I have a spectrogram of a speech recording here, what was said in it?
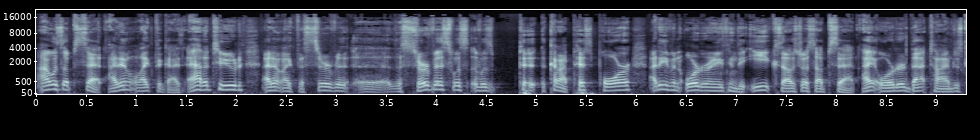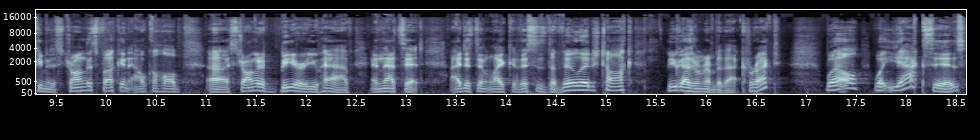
I was upset. I didn't like the guy's attitude. I didn't like the service. Uh, the service was was p- kind of piss poor. I didn't even order anything to eat because I was just upset. I ordered that time, just give me the strongest fucking alcohol, uh, strongest beer you have, and that's it. I just didn't like this is the village talk. You guys remember that, correct? Well, what Yaks is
